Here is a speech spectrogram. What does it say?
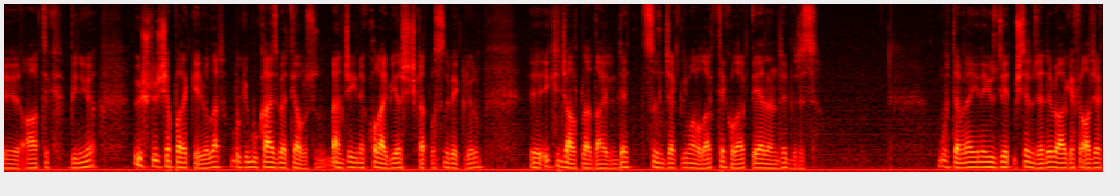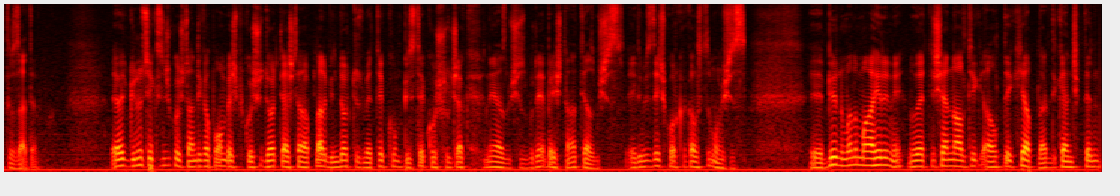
e, artık biniyor. Üçlü üç yaparak geliyorlar. Bugün bu Kaysbert yavrusunun bence yine kolay bir yarış çıkartmasını bekliyorum. E, ikinci altlar dahilinde sığınacak liman olarak tek olarak değerlendirebiliriz. Muhtemelen yine %70'lerin üzerinde bir AGF alacaktır zaten. Evet günün 8. koşusu handikapı 15 bir koşu. 4 yaş taraflar 1400 metre kum pistte koşulacak. Ne yazmışız buraya? 5 tane at yazmışız. Elimizde hiç korkak alıştırmamışız. Ee, bir numaralı Mahirini Nurettin Şen'in 6'da 2 yaptılar. Dikenciklerin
